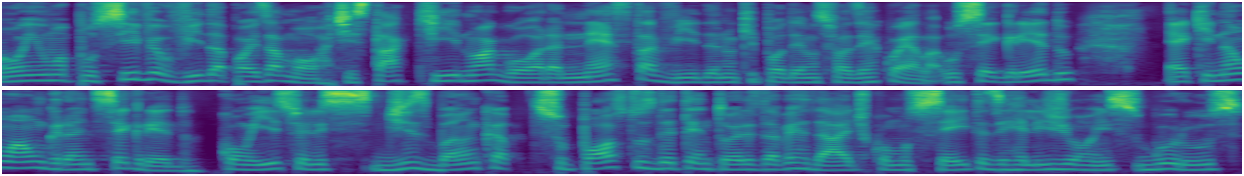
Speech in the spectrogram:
ou em uma possível vida após a morte. Está aqui no agora, nesta vida, no que podemos fazer com ela. O segredo é que não há um grande segredo. Com isso, ele desbanca supostos detentores da verdade, como seitas e religiões, gurus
